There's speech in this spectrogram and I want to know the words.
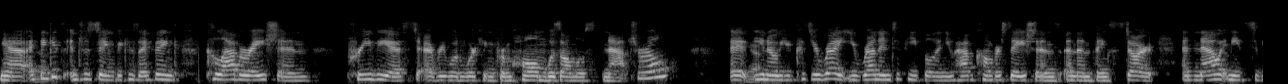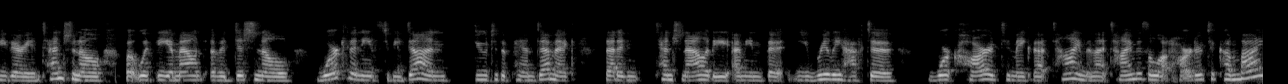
Yeah, I think it's interesting because I think collaboration previous to everyone working from home was almost natural. It, Yeah. You know, because you, are right, you run into people and you have conversations and then things start. And now it needs to be very intentional, but with the amount of additional work that needs to be done due to the pandemic, that intentionality, I mean, that you really have to work hard to make that time and that time is a lot harder to come by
